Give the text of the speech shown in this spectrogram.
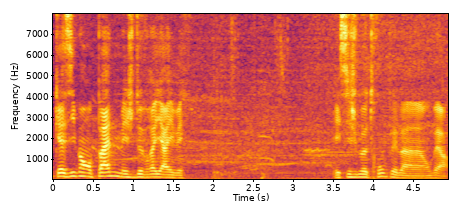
quasiment en panne, mais je devrais y arriver. Et si je me trompe, eh ben, on verra.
